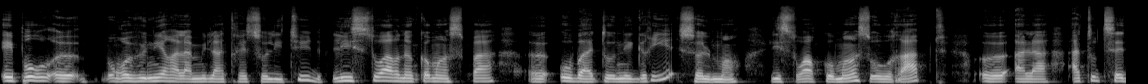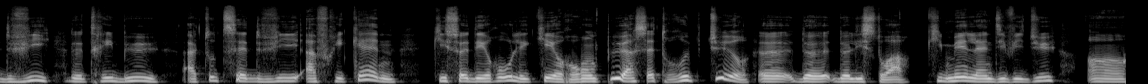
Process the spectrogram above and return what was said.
Et pour euh, revenir à la mulâtresse solitude, l'histoire ne commence pas euh, au bateau négrier seulement. L'histoire commence au rapt, à, la, à toute cette vie de tribu, à toute cette vie africaine qui se déroule et qui est rompu à cette rupture euh, de, l'histoire, qui met l'individu en,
